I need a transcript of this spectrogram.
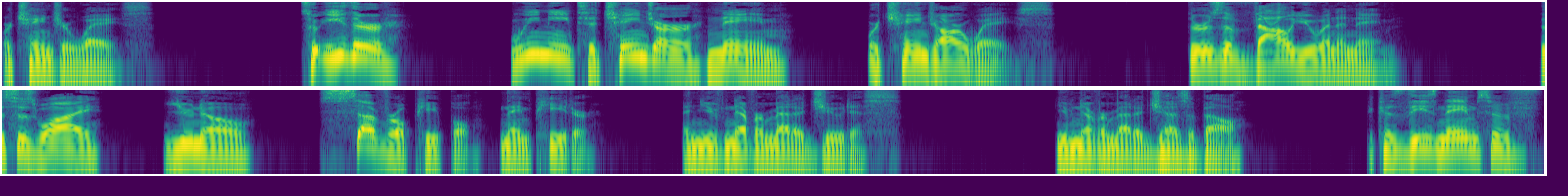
or change your ways. So either we need to change our name or change our ways. There is a value in a name. This is why you know several people named Peter, and you've never met a Judas. You've never met a Jezebel. Because these names have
